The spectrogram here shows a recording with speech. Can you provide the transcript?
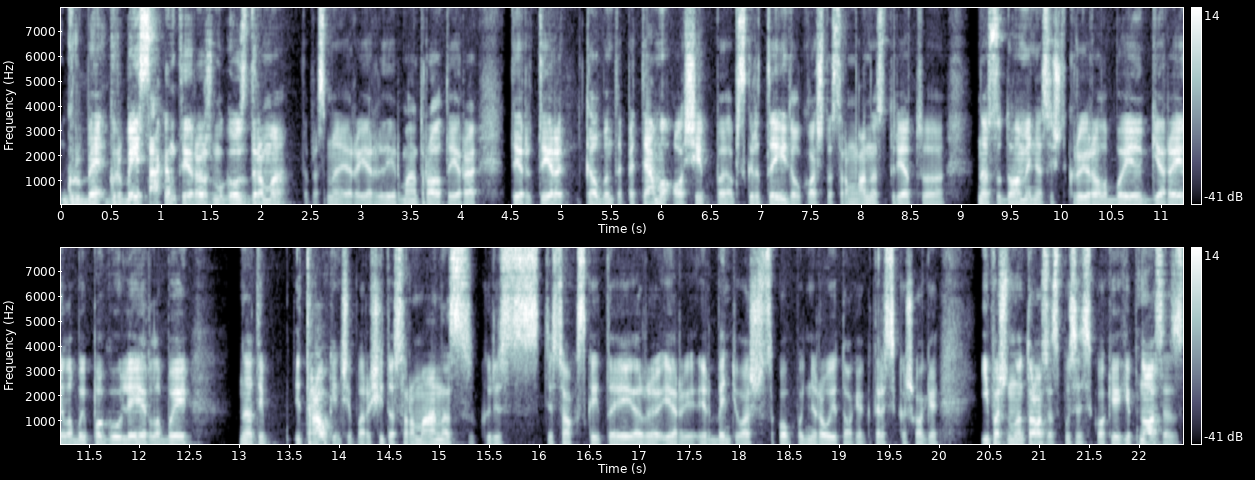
grubiai, grubiai sakant, tai yra žmogaus drama. Ta prasme, ir, ir, ir man atrodo, tai yra, tai, yra, tai yra kalbant apie temą, o šiaip apskritai, dėl ko šitas romanas turėtų, na, sudominęs, iš tikrųjų yra labai gerai, labai pagauliai ir labai, na, taip įtraukiančiai parašytas romanas, kuris tiesiog skaitai ir, ir, ir bent jau aš, sakau, panirau į tokią, tarsi kažkokią, ypač nuo antrosios pusės, kokią hipnozės,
